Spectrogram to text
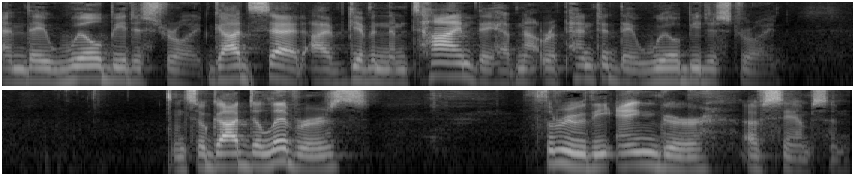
and they will be destroyed. God said, I've given them time, they have not repented, they will be destroyed. And so God delivers through the anger of Samson.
